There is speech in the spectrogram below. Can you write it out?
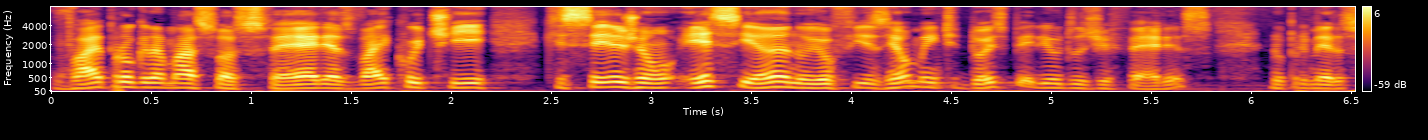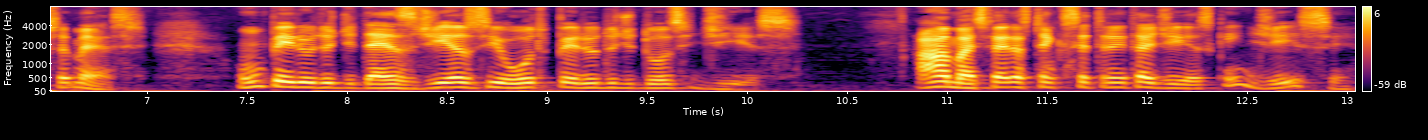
Vai programar suas férias, vai curtir que sejam. Esse ano eu fiz realmente dois períodos de férias no primeiro semestre. Um período de 10 dias e outro período de 12 dias. Ah, mas férias tem que ser 30 dias. Quem disse?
